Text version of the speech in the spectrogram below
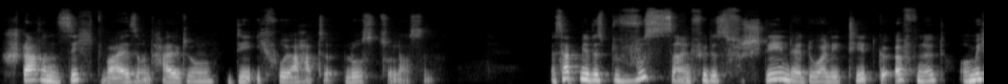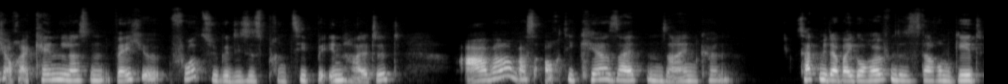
starren Sichtweise und Haltung, die ich früher hatte, loszulassen. Es hat mir das Bewusstsein für das Verstehen der Dualität geöffnet und mich auch erkennen lassen, welche Vorzüge dieses Prinzip beinhaltet, aber was auch die Kehrseiten sein können. Es hat mir dabei geholfen, dass es darum geht,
